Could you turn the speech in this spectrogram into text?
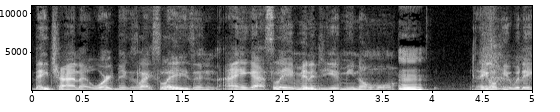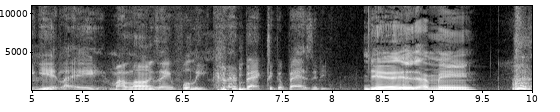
they trying to work niggas like slaves, and I ain't got slave energy in me no more. They gonna get what they get. Like, hey, my lungs ain't fully back to capacity. yeah. It, I mean, I,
